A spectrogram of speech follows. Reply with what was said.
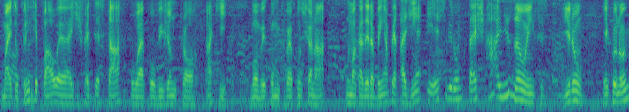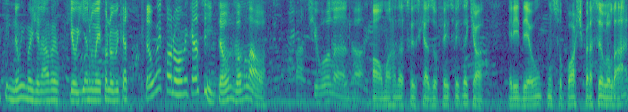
Mas o principal é a gente vai testar o Apple Vision Pro aqui. Vamos ver como que vai funcionar numa cadeira bem apertadinha. E esse virou um teste raizão, hein? Vocês viram econômica e não imaginava que eu ia numa econômica tão econômica assim. Então vamos lá, ó. Partiu rolando, ó. Ó, uma das coisas que a Azul fez foi isso aqui, ó. Ele deu um suporte para celular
